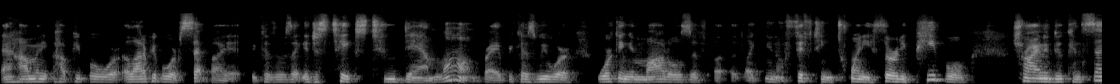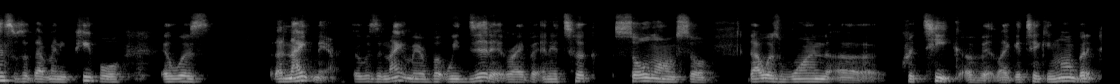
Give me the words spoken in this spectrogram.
and how many how people were a lot of people were upset by it because it was like it just takes too damn long, right? Because we were working in models of uh, like you know 15, 20, 30 people trying to do consensus with that many people. It was a nightmare. It was a nightmare, but we did it, right? But and it took so long. So that was one uh, critique of it, like it taking long. But it,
